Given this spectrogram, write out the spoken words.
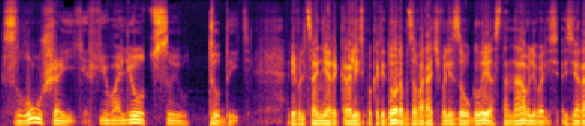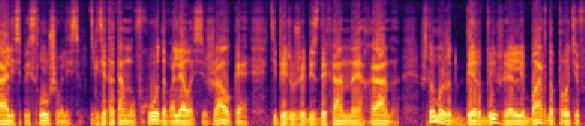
«Слушай революцию!» тудыть. Революционеры крались по коридорам, заворачивались за углы, останавливались, озирались, прислушивались. Где-то там у входа валялась жалкая, теперь уже бездыханная охрана. Что может бердыш или алибарда против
